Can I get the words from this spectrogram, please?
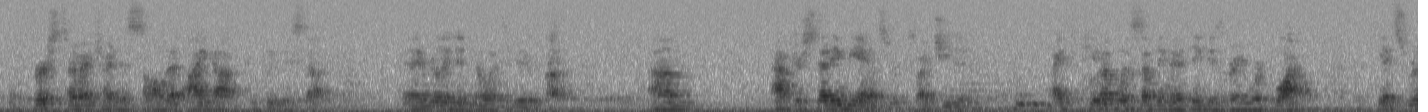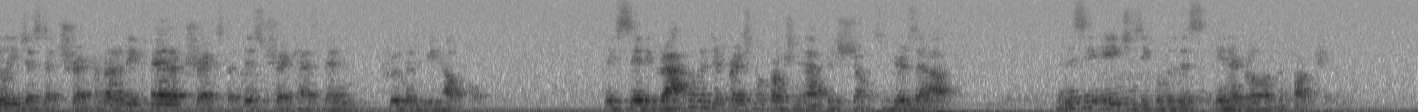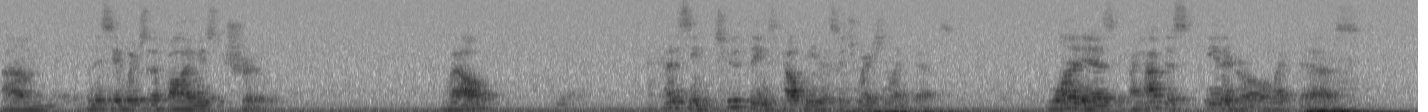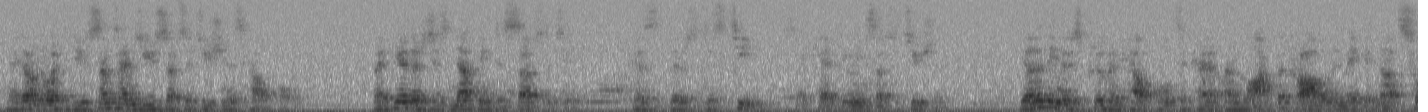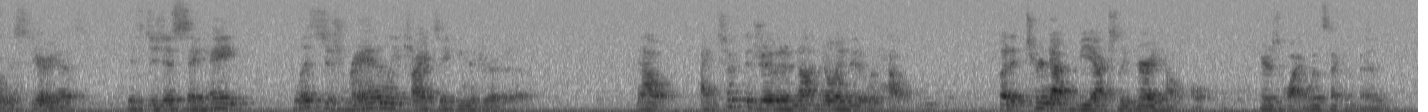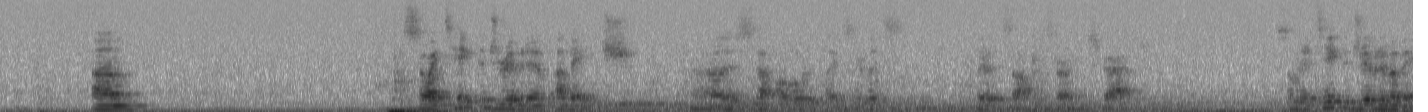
the first time I tried to solve it, I got completely stuck. And I really didn't know what to do. Um, after studying the answer, so I cheated, I came up with something that I think is very worthwhile. It's really just a trick. I'm not a big fan of tricks, but this trick has been proven to be helpful. They say the graph of a differential function f is shown. So here's f. And they say h is equal to this integral of the function. Um, and they say which of the following is true. Well, I've kind of seen two things help me in a situation like this. One is, if I have this integral like this, and I don't know what to do, sometimes u substitution is helpful. But here, there's just nothing to substitute, because there's just t, so I can't do any substitution. The other thing that has proven helpful to kind of unlock the problem and make it not so mysterious is to just say, hey, let's just randomly try taking the derivative. Now, I took the derivative not knowing that it would help, but it turned out to be actually very helpful. Here's why. One second, Ben. Um, so I take the derivative of h. Uh, there's stuff all over the place here. Let's clear this off and start from scratch. So I'm going to take the derivative of h.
